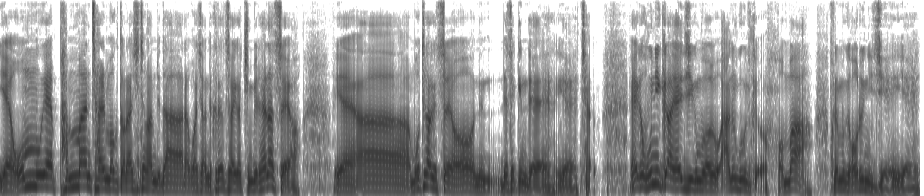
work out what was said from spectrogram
예, 온무에 밥만 잘 먹더라 신청합니다. 라고 하셨는데, 그래서 저희가 준비를 해놨어요. 예, 아, 뭐 어떡하겠어요. 내, 내 새끼인데, 예. 자, 애가 우니까 애 지금 뭐안 울고, 엄마, 그러면 그 어른이지, 예.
